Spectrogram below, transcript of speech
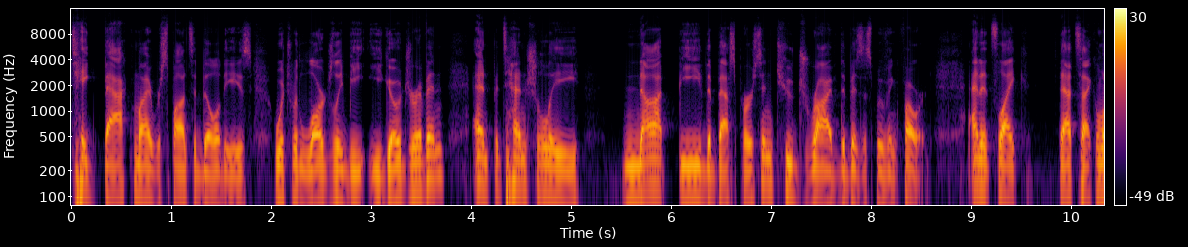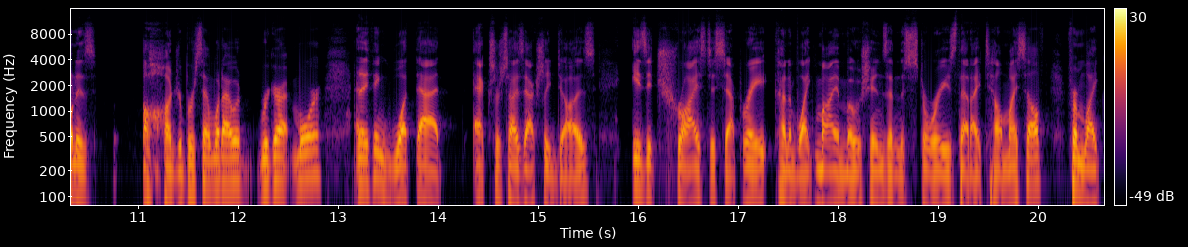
take back my responsibilities, which would largely be ego driven, and potentially not be the best person to drive the business moving forward. And it's like that second one is 100% what I would regret more. And I think what that exercise actually does is it tries to separate kind of like my emotions and the stories that I tell myself from like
